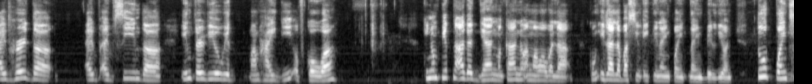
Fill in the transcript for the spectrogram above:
I've heard the, I've, I've seen the interview with Ma'am Heidi of COA. Kinumpute na agad yan magkano ang mawawala kung ilalabas yung 89.9 billion. 2.5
